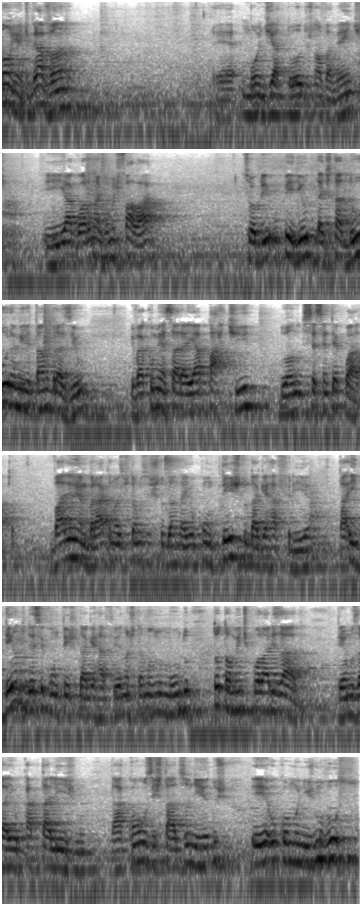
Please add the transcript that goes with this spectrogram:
Bom, gente, gravando. É, um bom dia a todos novamente. E agora nós vamos falar sobre o período da ditadura militar no Brasil e vai começar aí a partir do ano de 64. Vale lembrar que nós estamos estudando aí o contexto da Guerra Fria, tá? E dentro desse contexto da Guerra Fria nós estamos num mundo totalmente polarizado. Temos aí o capitalismo, tá? Com os Estados Unidos e o comunismo russo,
